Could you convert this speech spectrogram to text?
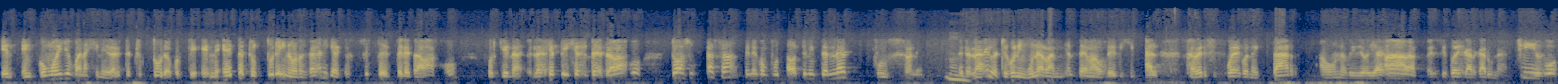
en, en, cómo ellos van a generar esta estructura, porque en esta estructura inorgánica que existe del teletrabajo, porque la, gente dice el teletrabajo, toda su casa tiene computador, tiene internet, funcione. Mm. Pero nadie le entregó ninguna herramienta de madurez digital, saber si se puede conectar a una videollamada, saber si puede cargar un archivo.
